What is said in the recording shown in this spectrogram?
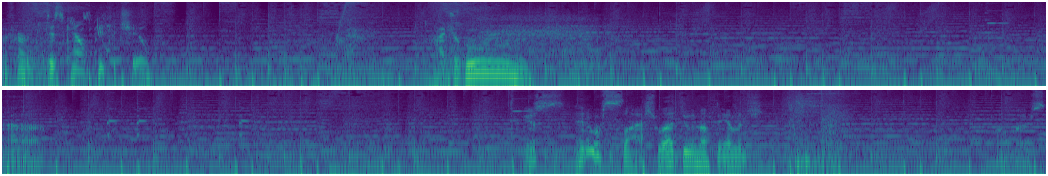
With her discount Pikachu. Hydragoon! Uh, I guess hit it with Slash. Will that do enough damage? Almost.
